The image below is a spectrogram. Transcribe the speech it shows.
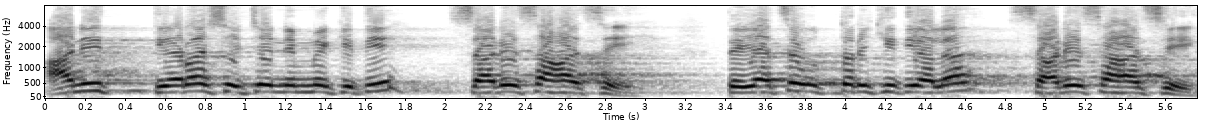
आणि तेराशेचे निम्मे किती? साडेसहाशे. तर याचं उत्तर किती आलं? साडेसहाशे.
